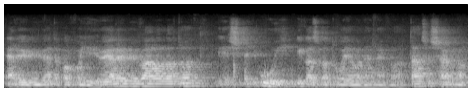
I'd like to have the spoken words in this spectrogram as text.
erőművet, a Bakonyi hőerőművállalatot, és egy új igazgatója van ennek a társaságnak,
